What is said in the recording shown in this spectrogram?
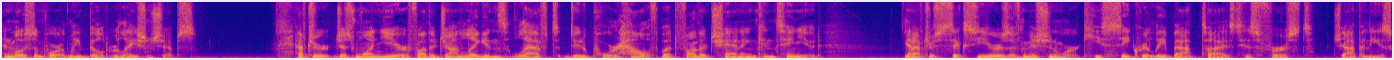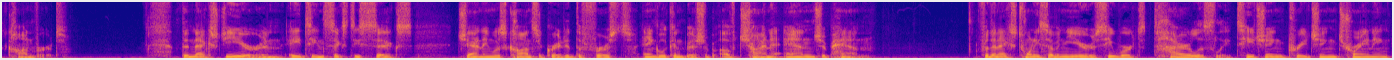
and most importantly, build relationships. After just one year, Father John Liggins left due to poor health, but Father Channing continued. And after six years of mission work, he secretly baptized his first Japanese convert. The next year, in 1866, Channing was consecrated the first Anglican bishop of China and Japan. For the next 27 years, he worked tirelessly teaching, preaching, training,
